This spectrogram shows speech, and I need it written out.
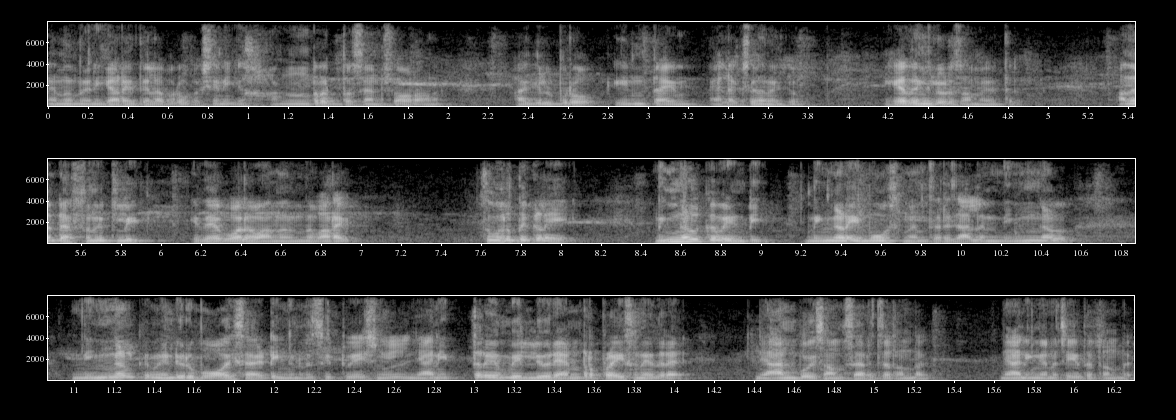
എന്നൊന്നും എനിക്കറിയത്തില്ല ബ്രോ പക്ഷേ എനിക്ക് ഹൺഡ്രഡ് പെർസെന്റ് ഷുവറാണ് Akhil bro in time election നിൽക്കും ഏതെങ്കിലും ഒരു സമയത്ത്. അത് ഡെഫിനറ്റ്ലി ഇതേപോലെ വന്ന് നിന്ന് പറയും സുഹൃത്തുക്കളെ നിങ്ങൾക്ക് വേണ്ടി നിങ്ങളുടെ ഇമോഷൻ അനുസരിച്ച് അല്ലെങ്കിൽ നിങ്ങൾ നിങ്ങൾക്ക് വേണ്ടി ഒരു വോയിസ് ആയിട്ട് ഇങ്ങനെ ഒരു സിറ്റുവേഷനിൽ ഞാൻ ഇത്രയും വലിയൊരു എന്റർപ്രൈസിനെതിരെ ഞാൻ പോയി സംസാരിച്ചിട്ടുണ്ട് ഞാൻ ഇങ്ങനെ ചെയ്തിട്ടുണ്ട്.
